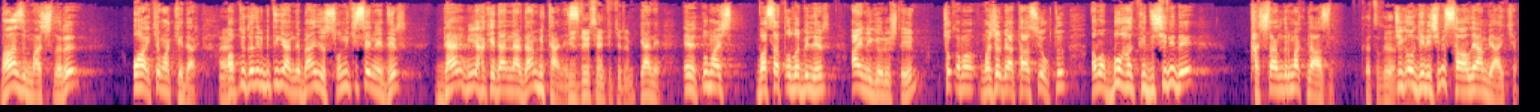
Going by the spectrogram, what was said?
bazı maçları o hakem hak eder. Abdülkadir Bitigen de bence son iki senedir derbiyi hak edenlerden bir tanesi. Yüzde yüz hemfikirim. Yani evet bu maç vasat olabilir. Aynı görüşteyim. Çok ama majör bir hatası yoktu. Ama bu hak edişini de taçlandırmak lazım. Katılıyorum. Çünkü o gelişimi sağlayan bir hakem.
